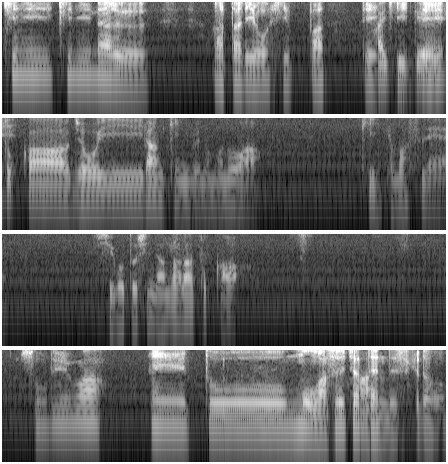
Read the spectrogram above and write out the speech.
気に、気になるあたりを引っ張って、て聞いて。IT 系とか上位ランキングのものは聞いてますね。仕事しながらとか。それは、えっ、ー、と、もう忘れちゃってるんですけど、はい、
